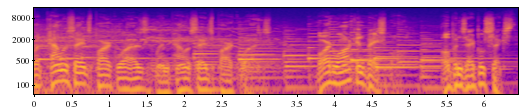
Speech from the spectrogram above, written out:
what Palisades Park was when Palisades Park was. Boardwalk and baseball opens April 6th.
